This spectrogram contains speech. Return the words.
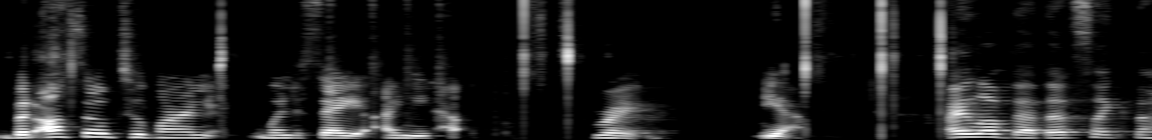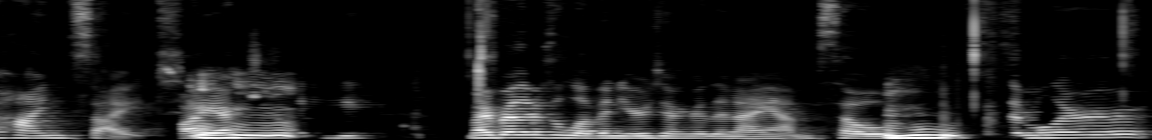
but also to learn when to say, I need help. Right. Yeah. I love that. That's like the hindsight. Mm-hmm. I actually, my brother's 11 years younger than I am. So mm-hmm. similar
